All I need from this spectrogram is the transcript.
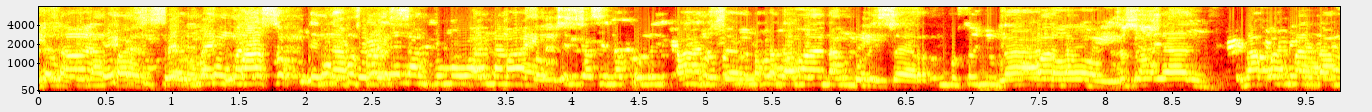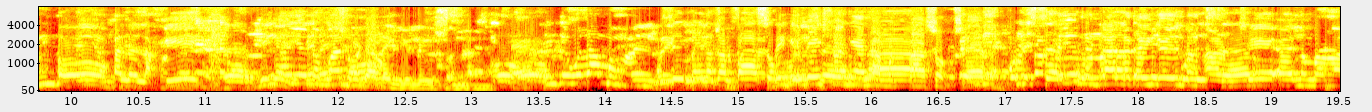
lalaki ng tire. Sir, may pumasok din na Kung gusto pulis. nyo lang gumawa ng Pumasok din kasi na pulis. Kung Ano, gusto sir, nyo gumawa nakadamit ng ng pulis, sir. Kung gusto nyo Na gumawa ano, ng maze. gusto yan. Dapat man lang, hindi Oo. kalalaki. Tingnan nyo naman, for the oh. regulation. Oh, Hindi, wala mga Kasi may nakapasok. Regulation yan ang magpasok, sir. Hindi, pulis sir. kayo naglalagay kayo ng Pulis, sir. arche, ano mga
